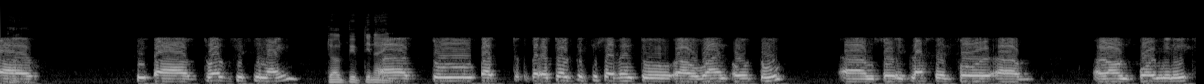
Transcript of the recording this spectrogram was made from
uh, fi- uh, 1259 1259. uh, to uh, t- t- 1257 to uh, 102. Um, so it lasted for um, around 4 minutes.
